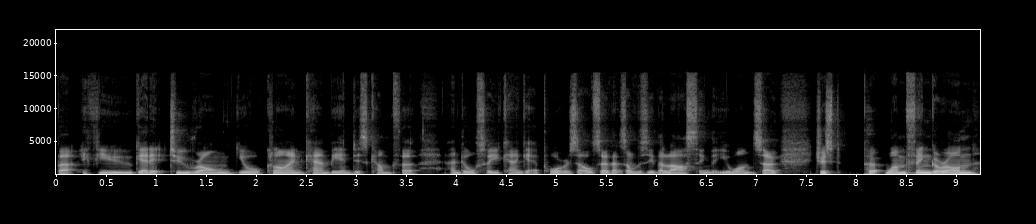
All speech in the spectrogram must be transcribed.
but if you get it too wrong, your client can be in discomfort and also you can get a poor result. So that's obviously the last thing that you want. So just put one finger on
